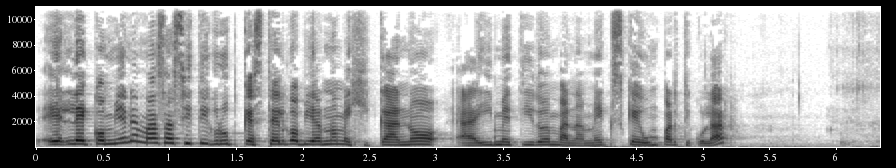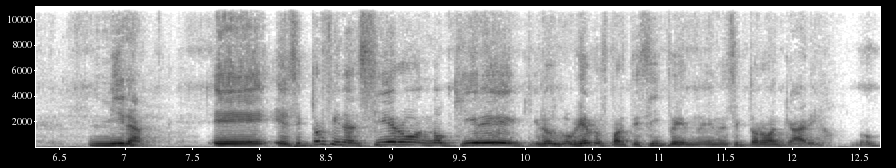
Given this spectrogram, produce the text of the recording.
Eh, ¿Le conviene más a Citigroup que esté el gobierno mexicano ahí metido en Banamex que un particular? Mira, eh, el sector financiero no quiere que los gobiernos participen en el sector bancario, ¿no?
